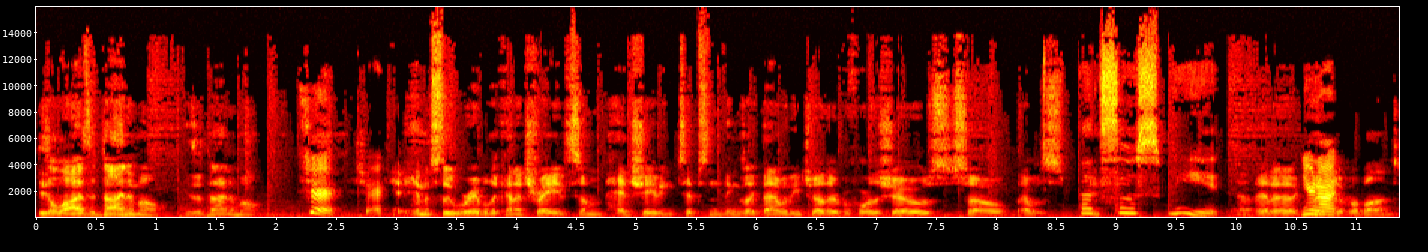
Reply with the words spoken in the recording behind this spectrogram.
he's a lot. He's a dynamo. He's a dynamo. Sure, sure. Him and Sloot were able to kind of trade some head shaving tips and things like that with each other before the shows. So that was That's so sweet. yeah, they had a You're not- bit of a bond.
